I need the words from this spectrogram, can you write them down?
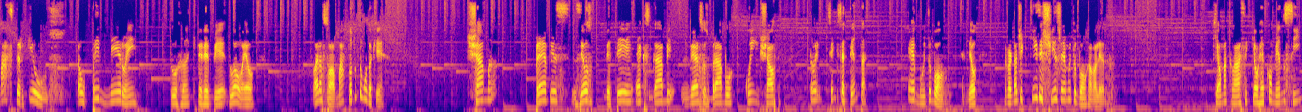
Master Kills. É o primeiro, hein? Do rank PVP do AOL. Olha só, matou todo mundo aqui. Chama, Previs, Zeus BT, X-Gab versus Brabo, Queen Shout. Então, 170 é muito bom, entendeu? Na verdade, 15x já é muito bom, cavaleiro. Que é uma classe que eu recomendo sim,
